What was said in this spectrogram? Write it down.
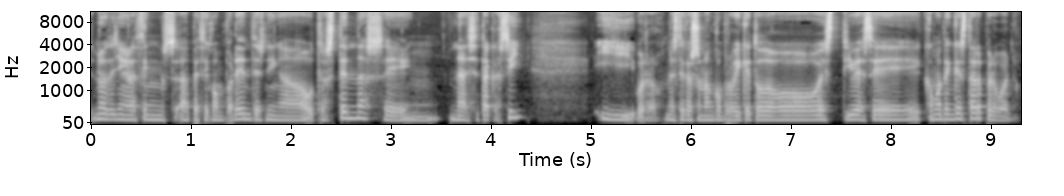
non teñen relacións a PC Componentes nin a outras tendas en, na Xetaca sí. E, bueno, neste caso non comprobei que todo estivese como ten que estar, pero bueno,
